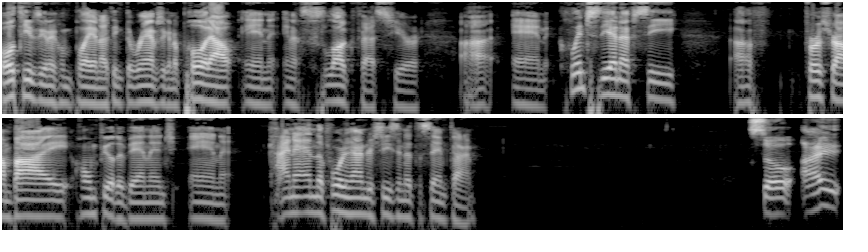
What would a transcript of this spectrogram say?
Both teams are going to come play, and I think the Rams are going to pull it out in in a slugfest here uh, and clinch the NFC uh, first round bye, home field advantage, and kind of end the 49ers season at the same time. So I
